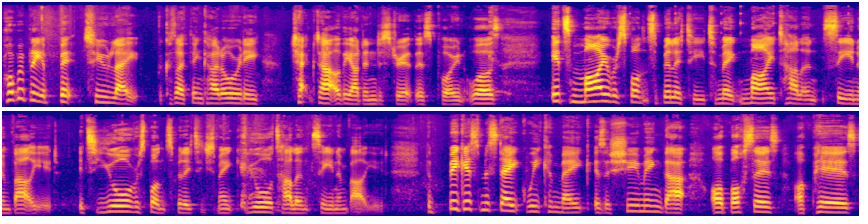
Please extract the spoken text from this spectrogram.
probably a bit too late, because I think I'd already checked out of the ad industry at this point, was it's my responsibility to make my talent seen and valued. It's your responsibility to make your talent seen and valued. The biggest mistake we can make is assuming that our bosses, our peers,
